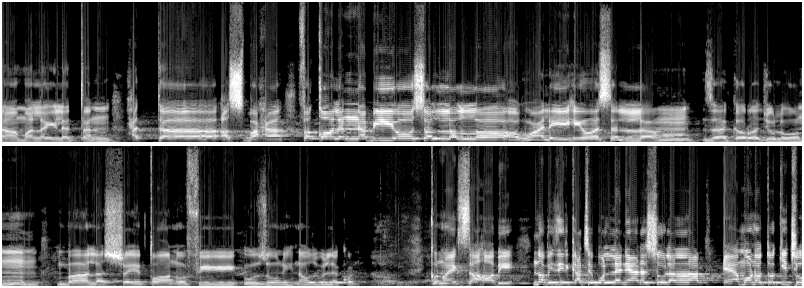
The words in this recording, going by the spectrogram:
নামা লাইলাতান হাত্তা আসবাহা فقال النبي صلى الله عليه وسلم ذاك رجل بال الشيطان في أذنه نعوذ بالله কোন কোন এক সাহাবি নবীজির কাছে বললেন ইয়া রাসূলুল্লাহ এমনও তো কিছু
